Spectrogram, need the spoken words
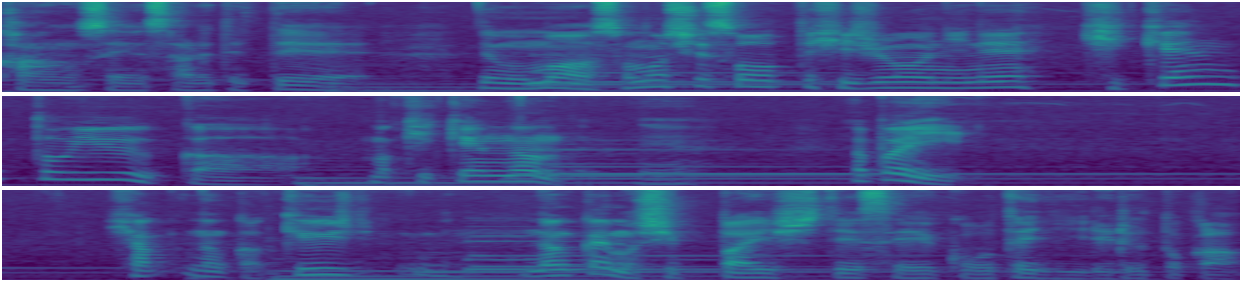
完成されててでもまあその思想って非常にね危険というか、まあ、危険なんだよね。やっぱり100なんか何回も失敗して成功を手に入れるとか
